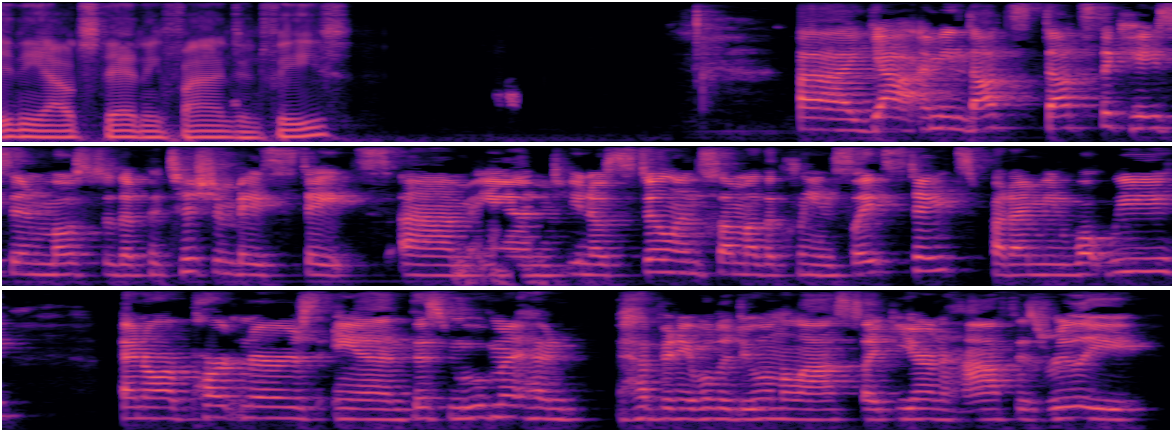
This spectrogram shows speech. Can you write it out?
any outstanding fines and fees. Uh, yeah, I mean that's that's the case in most of the petition-based states, um, and you know still in some of the clean slate states. But I mean, what we and our partners and this movement have have been able to do in the last like year and a half is really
